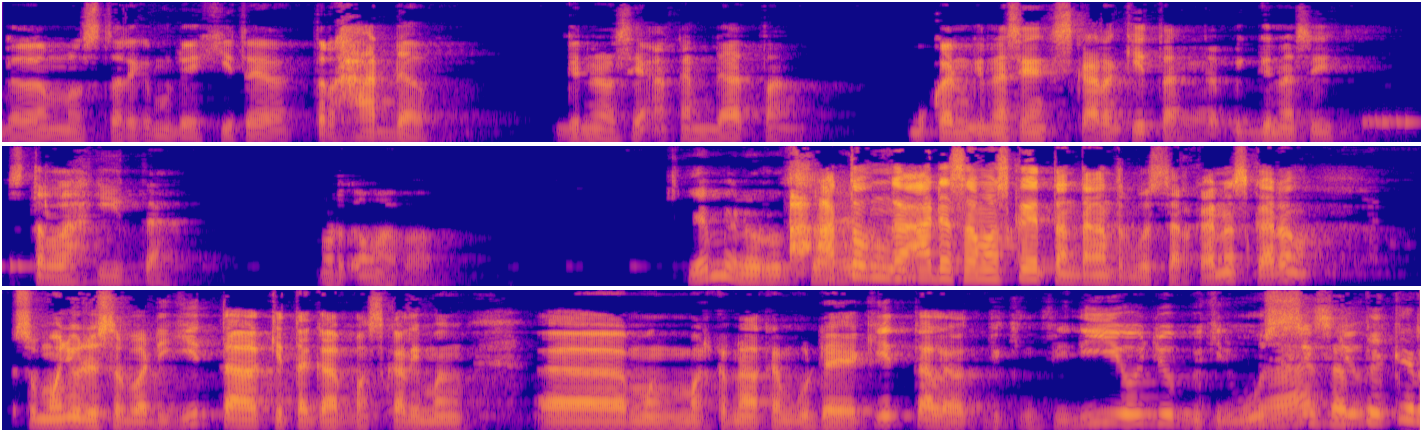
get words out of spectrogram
dalam melestarikan budaya kita terhadap generasi yang akan datang bukan generasi yang sekarang kita yeah. tapi generasi setelah kita menurut Om apa? Ya menurut A saya atau nggak ada sama sekali tantangan terbesar karena sekarang semuanya udah serba digital kita gampang sekali meng, uh, memperkenalkan budaya kita lewat bikin video juga bikin ya, musik ya, saya juga. pikir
